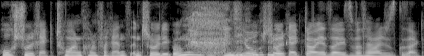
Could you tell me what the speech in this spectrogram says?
Hochschulrektorenkonferenz, Entschuldigung, die Hochschulrektor, jetzt habe ich was Falsches gesagt.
